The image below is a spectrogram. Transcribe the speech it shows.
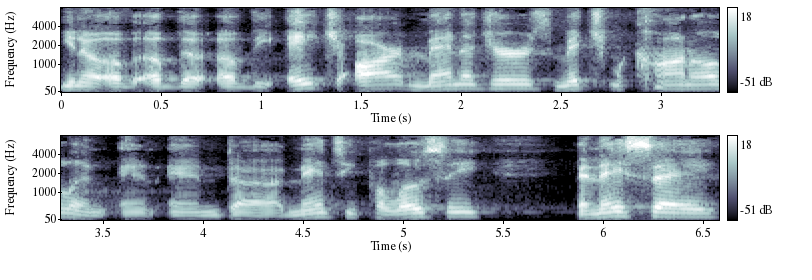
you know, of, of the of the HR managers, Mitch McConnell and and and uh, Nancy Pelosi, and they say,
